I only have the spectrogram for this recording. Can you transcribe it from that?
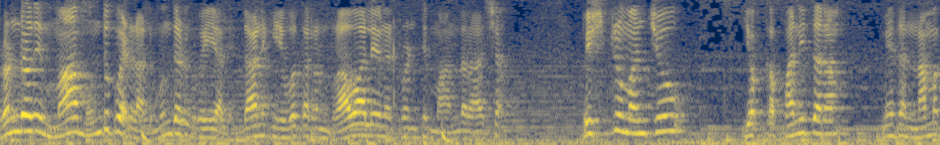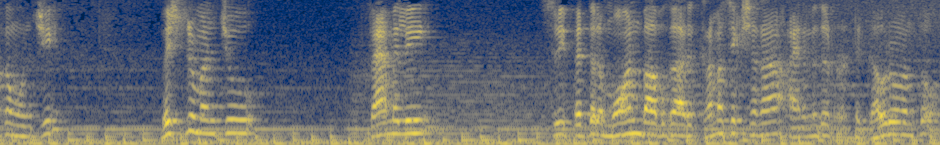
రెండోది మా ముందుకు వెళ్ళాలి. ముందడుగు వేయాలి. దానికి యువతరం రావాలి అనేటువంటి మా అందరి ఆశ. విష్ణు మంచు యొక్క పనితనం మీద నమ్మకం ఉంచి విష్ణు మంచు ఫ్యామిలీ శ్రీ పెద్దల మోహన్ బాబు గారి క్రమశిక్షణ ఆయన మీద ఉన్నటువంటి గౌరవంతో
